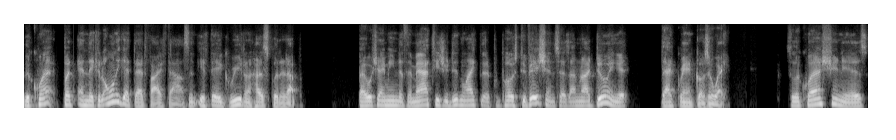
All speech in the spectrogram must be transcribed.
The but and they could only get that 5,000 if they agreed on how to split it up. By which I mean, if the math teacher didn't like the proposed division, says I'm not doing it, that grant goes away. So the question is,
